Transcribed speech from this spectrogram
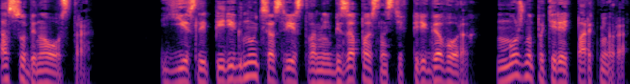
особенно остро. Если перегнуть со средствами безопасности в переговорах, можно потерять партнера.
